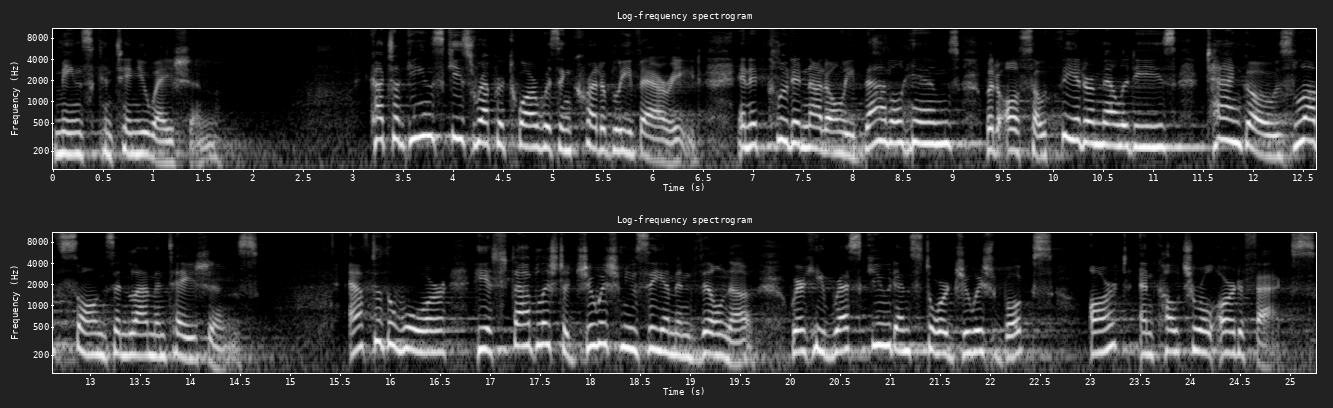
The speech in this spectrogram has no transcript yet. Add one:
means continuation. Kaczerginski's repertoire was incredibly varied and included not only battle hymns, but also theater melodies, tangos, love songs, and lamentations. After the war, he established a Jewish museum in Vilna where he rescued and stored Jewish books, art, and cultural artifacts.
